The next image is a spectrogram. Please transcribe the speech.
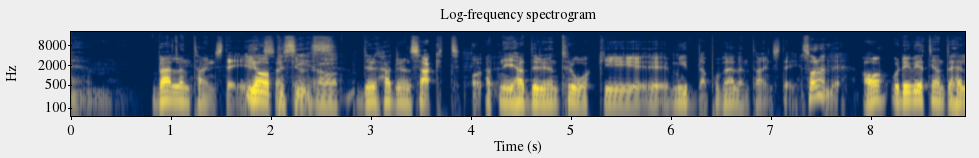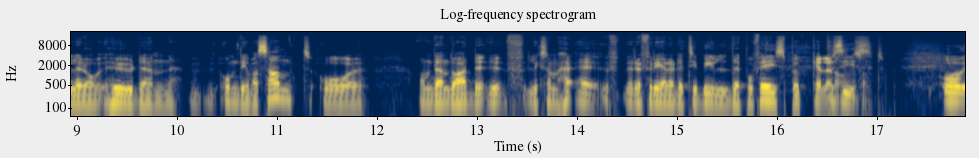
Ehm, Valentine's Day. Ja, precis. Ja, det hade den sagt. Att ni hade en tråkig eh, middag på Valentine's Day. Sa den det? Ja, och det vet jag inte heller om hur den, om det var sant och om den då hade, eh, liksom, eh, refererade till bilder på Facebook eller Precis. något sånt. Och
